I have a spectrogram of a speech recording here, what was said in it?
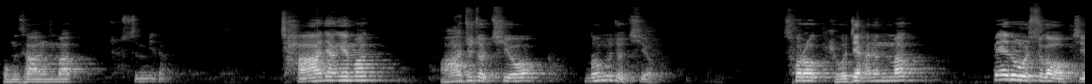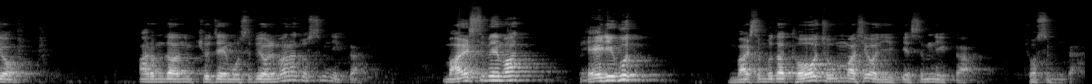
봉사하는 맛 좋습니다. 찬양의 맛 아주 좋지요. 너무 좋지요. 서로 교제하는 맛 빼놓을 수가 없지요. 아름다운 교제의 모습이 얼마나 좋습니까? 말씀의 맛 베리굿. 말씀보다 더 좋은 맛이 어디 있겠습니까? 좋습니다.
